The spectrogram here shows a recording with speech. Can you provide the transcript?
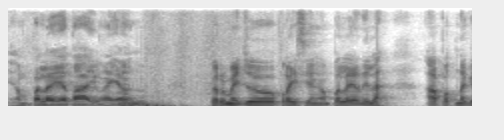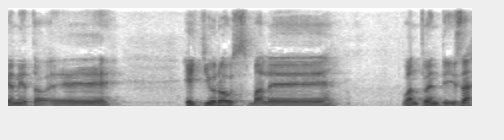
May ampalaya tayo ngayon. Pero medyo pricey ang ampalaya nila. Apat na ganito, eh, 8 euros. Bale, 120 isa.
